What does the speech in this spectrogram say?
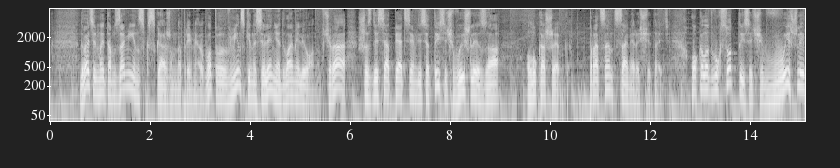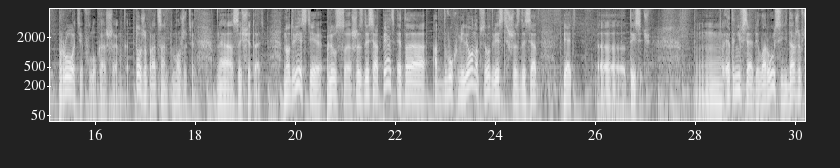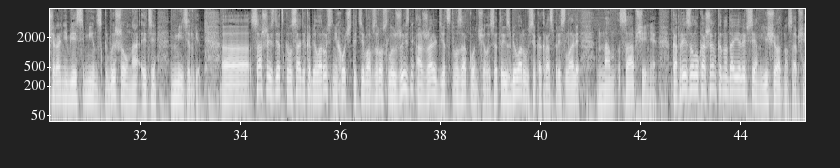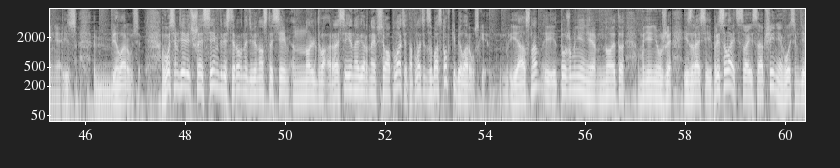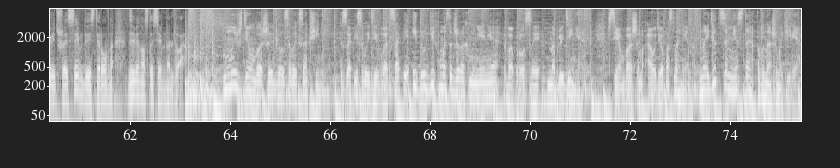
Давайте мы там за Минск скажем, например. Вот в Минске население 2 миллиона. Вчера 65-70 тысяч вышли за Лукашенко. Процент сами рассчитайте. Около 200 тысяч вышли против Лукашенко. Тоже процент можете э, сосчитать. Но 200 плюс 65 это от 2 миллионов всего 265 э, тысяч. Это не вся Беларусь, и даже вчера не весь Минск вышел на эти митинги. Э, Саша из детского садика Беларусь не хочет идти во взрослую жизнь, а жаль, детство закончилось. Это из Беларуси как раз прислали нам сообщение. Капризы Лукашенко надоели всем. Еще одно сообщение из Беларуси. 8 9 6 7 200 ровно 9702. Россия, наверное, все оплатит. Оплатит забастовки белорусские. Ясно. И тоже мнение, но это мнение уже из России. Присылайте свои сообщения 8967 200 ровно 9702. Мы ждем ваших голосовых сообщений. Записывайте в WhatsApp и других мессенджерах мнения, вопросы, наблюдения. Всем вашим аудиопосланиям найдется место в нашем эфире.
